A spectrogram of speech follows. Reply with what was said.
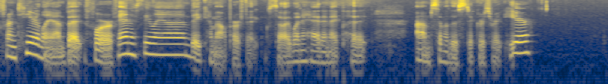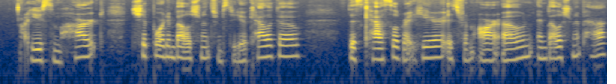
Frontierland, but for Fantasyland, they come out perfect. So I went ahead and I put um, some of those stickers right here. I used some heart chipboard embellishments from Studio Calico. This castle right here is from our own embellishment pack.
